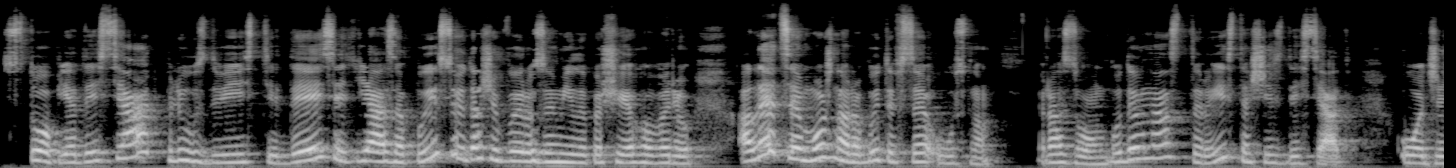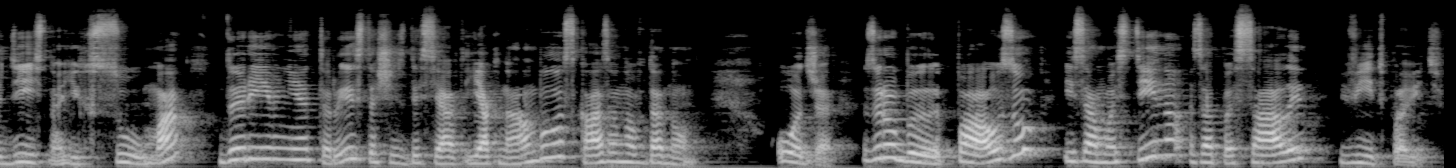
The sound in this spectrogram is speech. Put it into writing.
150 плюс 210. Я записую, да, щоб ви розуміли, про що я говорю. Але це можна робити все усно. Разом буде у нас 360. Отже, дійсно, їх сума дорівнює 360, як нам було сказано в дано. Отже, зробили паузу і самостійно записали відповідь.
